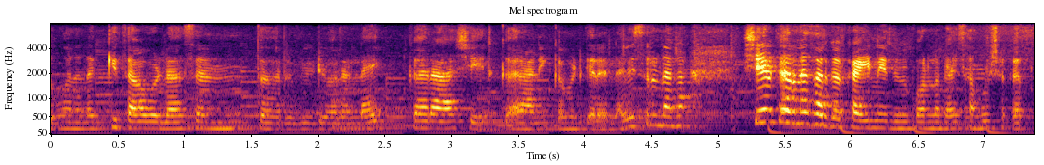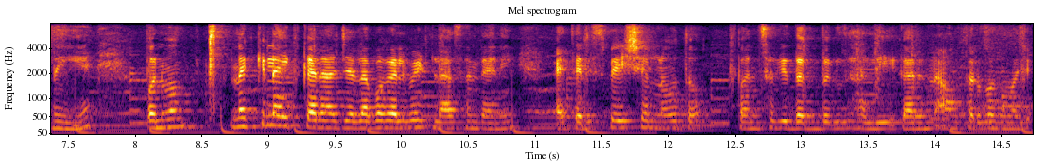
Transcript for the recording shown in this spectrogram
तुम्हाला नक्कीच आवडला असेल तर व्हिडिओला लाईक करा शेअर करा आणि कमेंट करायला विसरू नका. शेअर करण्यासारखं काही नाही तुम्ही कोणाला काही सांगू शकत नाही आहे पण मग नक्की लाईक करा ज्याला बघायला भेटला असं त्याने. काहीतरी स्पेशल नव्हतं पण सगळी दगदग झाली. कारण अवतर बघा म्हणजे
